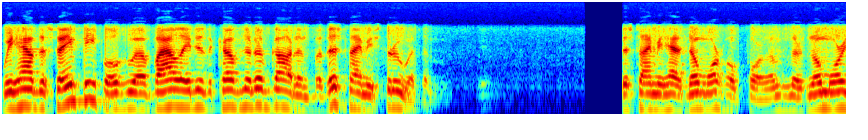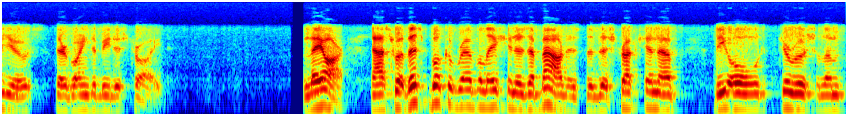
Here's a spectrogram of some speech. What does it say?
we have the same people who have violated the covenant of God, and but this time he's through with them. This time he has no more hope for them. There's no more use. They're going to be destroyed. And they are. That's what this book of Revelation is about, is the destruction of the old Jerusalem,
